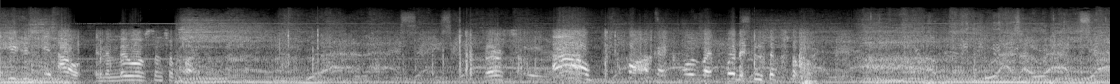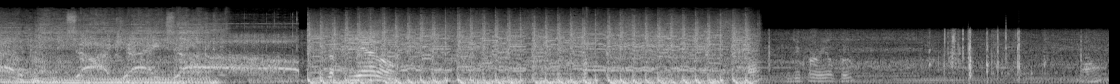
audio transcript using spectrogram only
Why'd you just get out in the middle of Central Park? First Ow! Oh, fuck! I closed my foot in the door. The piano. Oh, did you for real poop? No.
